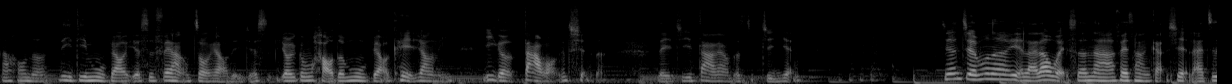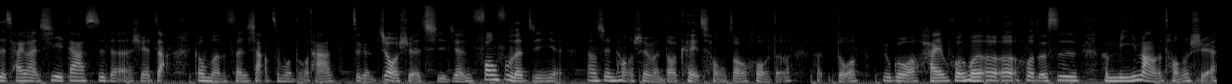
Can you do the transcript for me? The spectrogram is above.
然后呢，立定目标也是非常重要的一件事。有一个好的目标，可以让你一个大往前的，累积大量的经验。今天节目呢也来到尾声啦，非常感谢来自财管系大四的学长跟我们分享这么多他这个就学期间丰富的经验，相信同学们都可以从中获得很多。如果还浑浑噩噩或者是很迷茫的同学，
